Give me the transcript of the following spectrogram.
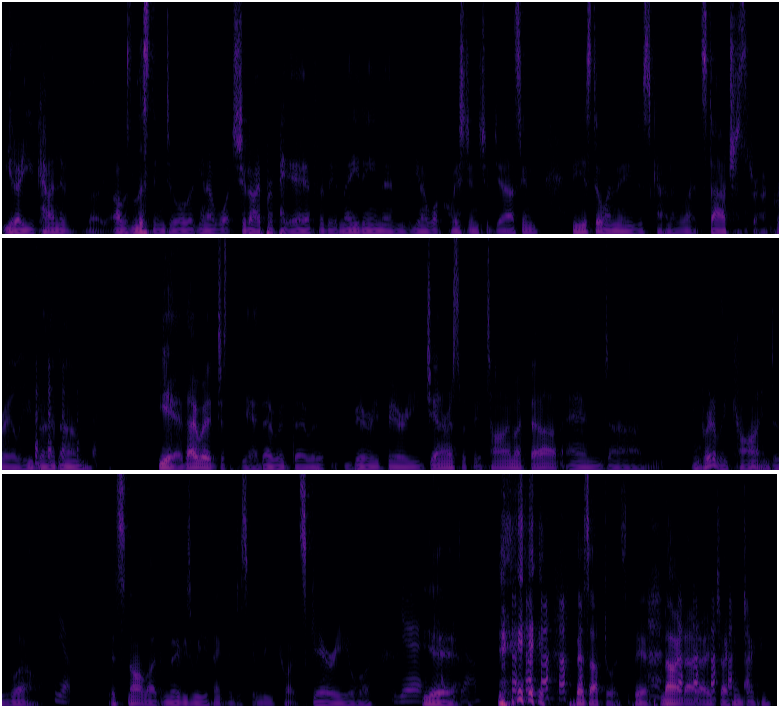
you know, you kind of I was listening to all the, you know, what should I prepare for the meeting, and you know, what questions should you ask, and you're still in there, you're just kind of like starstruck, really. But um, yeah, they were just yeah, they were they were very very generous with their time. I felt and um, incredibly kind as well. Yeah. It's not like the movies where you think they're just going to be quite scary or Yeah. Yeah. that's afterwards. Yeah, no, no, no, joking, joking.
